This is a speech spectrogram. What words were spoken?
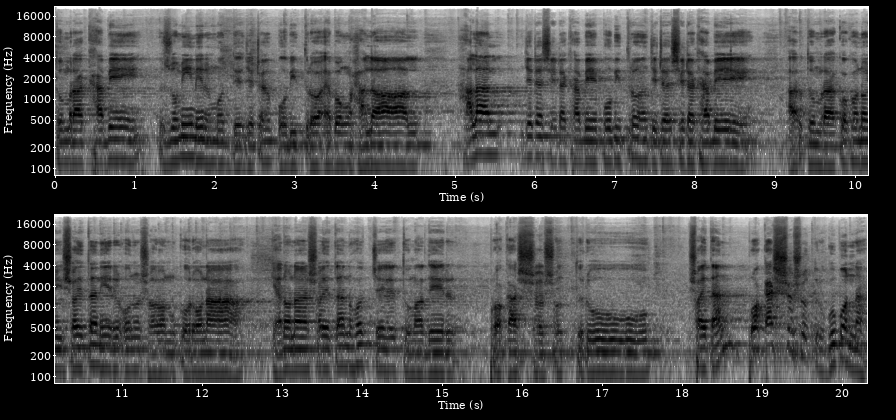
তোমরা খাবে জমিনের মধ্যে যেটা পবিত্র এবং হালাল। হালাল যেটা সেটা খাবে, পবিত্র যেটা সেটা খাবে। আর তোমরা কখনোই শয়তানের অনুসরণ করো না। কেননা শয়তান হচ্ছে তোমাদের প্রকাশ্য শত্রু। শয়তান প্রকাশ্য শত্রু, গোপন না,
